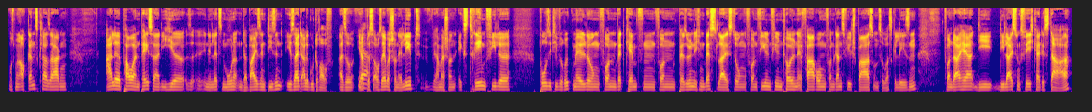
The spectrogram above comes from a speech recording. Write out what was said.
muss man auch ganz klar sagen, alle Power and Pacer, die hier in den letzten Monaten dabei sind, die sind, ihr seid alle gut drauf. Also ihr Ja. habt das auch selber schon erlebt. Wir haben ja schon extrem viele positive Rückmeldungen von Wettkämpfen, von persönlichen Bestleistungen, von vielen, vielen tollen Erfahrungen, von ganz viel Spaß und sowas gelesen. Von daher, die, die Leistungsfähigkeit ist da.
